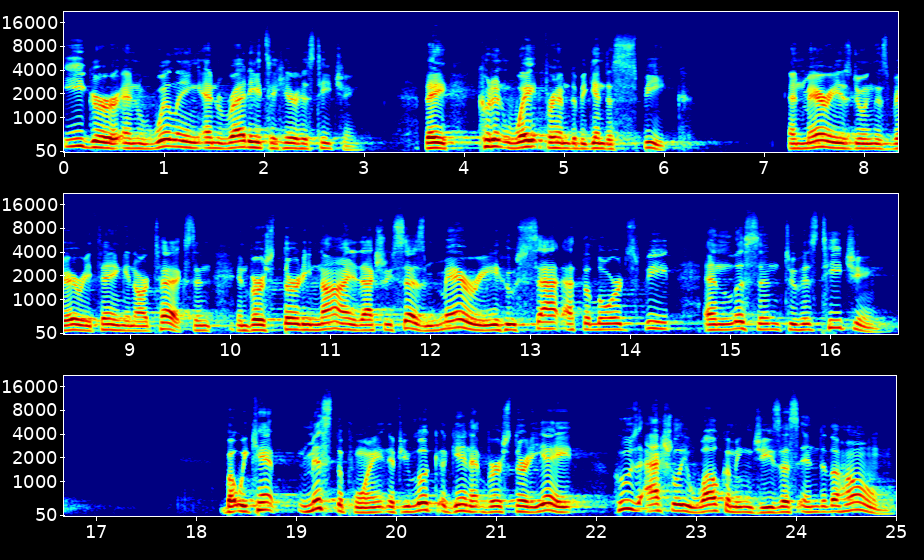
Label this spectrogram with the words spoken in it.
eager and willing and ready to hear his teaching. They couldn't wait for him to begin to speak. And Mary is doing this very thing in our text. And in verse 39, it actually says, Mary, who sat at the Lord's feet and listened to his teaching. But we can't miss the point. If you look again at verse 38, who's actually welcoming Jesus into the home?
